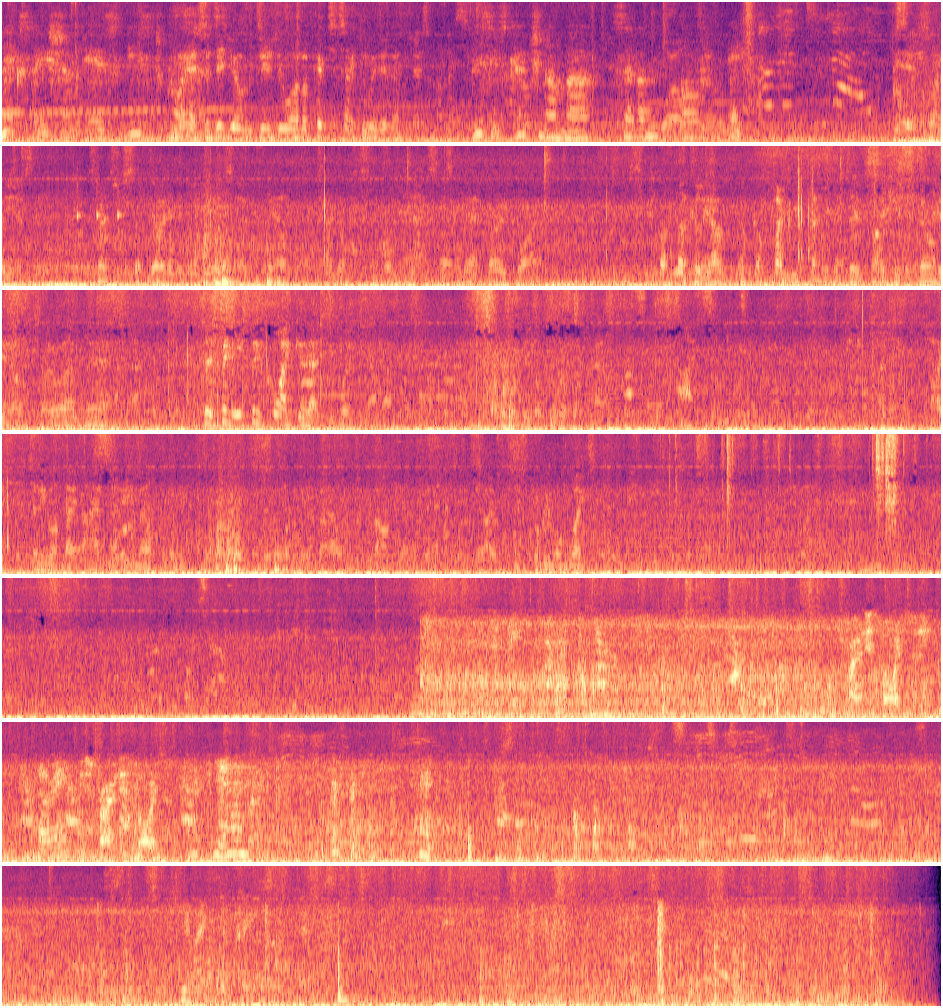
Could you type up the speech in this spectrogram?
East Yeah, Croydon. so did you did you have a picture taken with you then? This is coach number seven Well of done. eight. Yeah, so there's to be stuff going in in the year, so hopefully I'll, I'll tag on to something else. So yeah, very quiet. But luckily I've, I've got plenty, plenty to do trying to keep the building up. So um, yeah. So it's been it's been quite good actually working out that way. So Thrown his voice, isn't he? Sorry? He's thrown his voice. Yeah.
